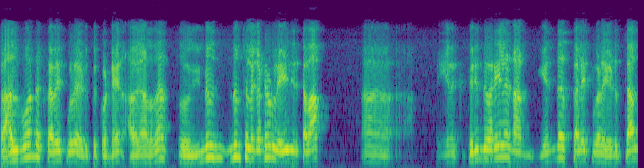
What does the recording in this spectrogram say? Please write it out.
அது போன்ற தலைப்புகளை எடுத்துக்கொண்டேன். அதனால தான் இன்னும் இன்னும் சில கட்டுரைகள் எழுதியிருக்கலாம். எனக்கு தெரிந்த வரையில் நான் எந்த தலைப்புகளை எடுத்தால்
